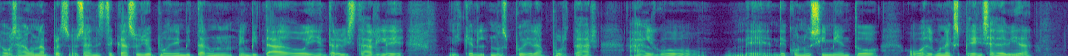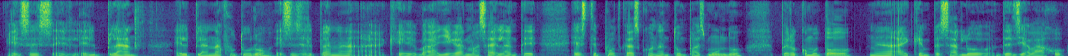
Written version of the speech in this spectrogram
o sea, una persona, o sea, en este caso yo podría invitar a un invitado y entrevistarle y que nos pudiera aportar algo de, conocimiento o alguna experiencia de vida. Ese es el, plan el plan a futuro, ese es el plan a, que va a llegar más adelante este podcast con Anton Paz Mundo, pero como todo, hay que empezarlo desde abajo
